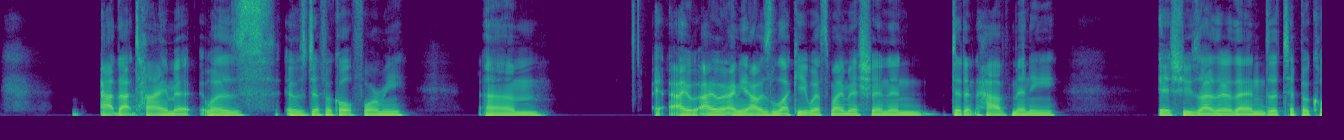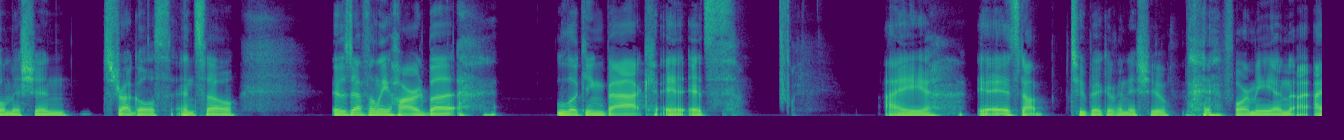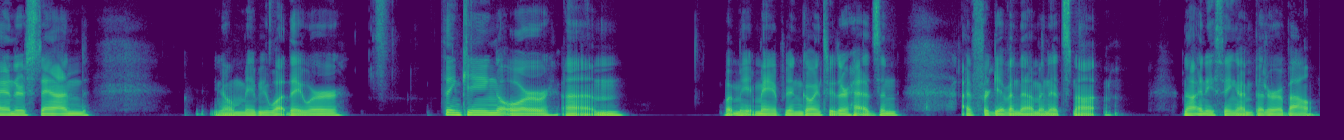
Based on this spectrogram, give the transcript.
at that time, it was it was difficult for me. Um, I, I I mean I was lucky with my mission and didn't have many issues other than the typical mission struggles, and so it was definitely hard. But looking back, it, it's I it's not too big of an issue for me, and I, I understand, you know, maybe what they were thinking or um, what may, may have been going through their heads, and I've forgiven them, and it's not not anything I'm bitter about.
